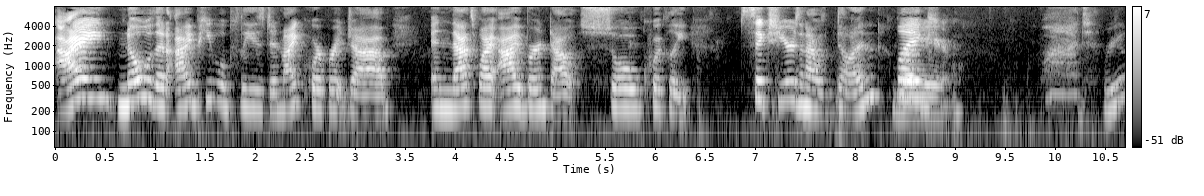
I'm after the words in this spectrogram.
I know that I people pleased in my corporate job, and that's why I burnt out so quickly. Six years and I was done. Like, right. what? Really?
